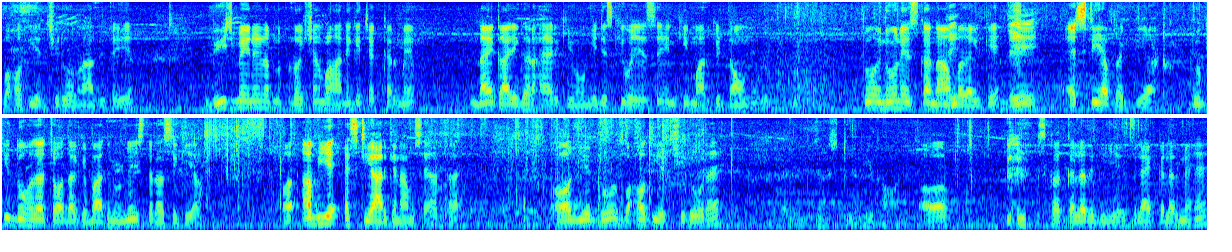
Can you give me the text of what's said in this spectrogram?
बहुत ही अच्छी डोर बनाते थे ये। बीच में इन्होंने अपना प्रोडक्शन बढ़ाने के चक्कर में नए कारीगर हायर किए होंगे जिसकी वजह से इनकी मार्केट डाउन हो गई। तो इन्होंने इसका नाम बदल के एस टी एफ़ रख दिया जो कि 2014 के बाद इन्होंने इस तरह से किया। और अब ये एस टी आर के नाम से आता है। और ये डोर बहुत ही अच्छी डोर है। और इसका कलर भी ये ब्लैक कलर में है।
